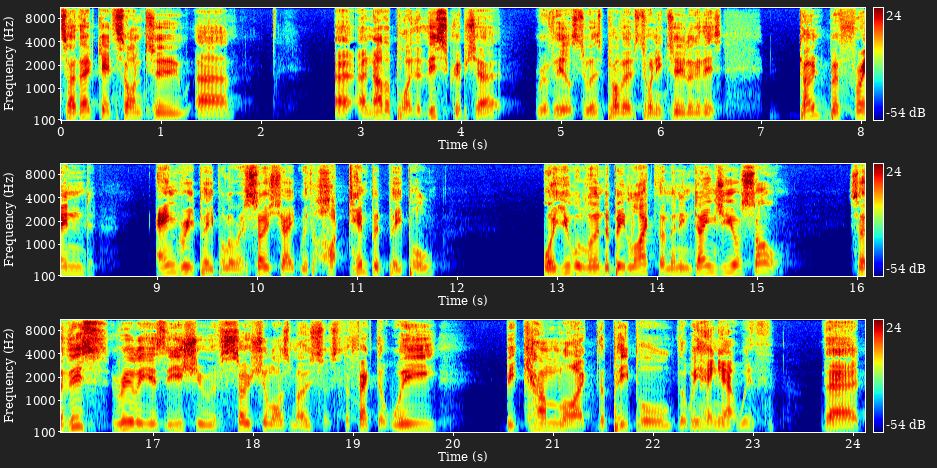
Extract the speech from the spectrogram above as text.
so that gets on to uh, a- another point that this scripture reveals to us Proverbs 22. Look at this. Don't befriend angry people or associate with hot tempered people, or you will learn to be like them and endanger your soul. So, this really is the issue of social osmosis the fact that we become like the people that we hang out with. That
